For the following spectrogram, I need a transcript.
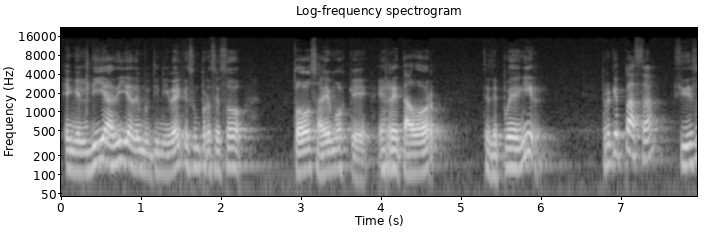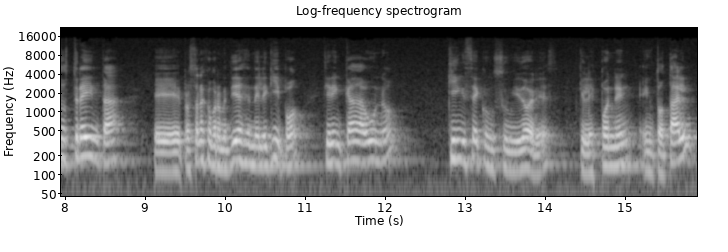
en el día a día de multinivel, que es un proceso, todos sabemos que es retador, te pueden ir. Pero ¿qué pasa si de esos 30 eh, personas comprometidas en el equipo tienen cada uno 15 consumidores que les ponen en total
